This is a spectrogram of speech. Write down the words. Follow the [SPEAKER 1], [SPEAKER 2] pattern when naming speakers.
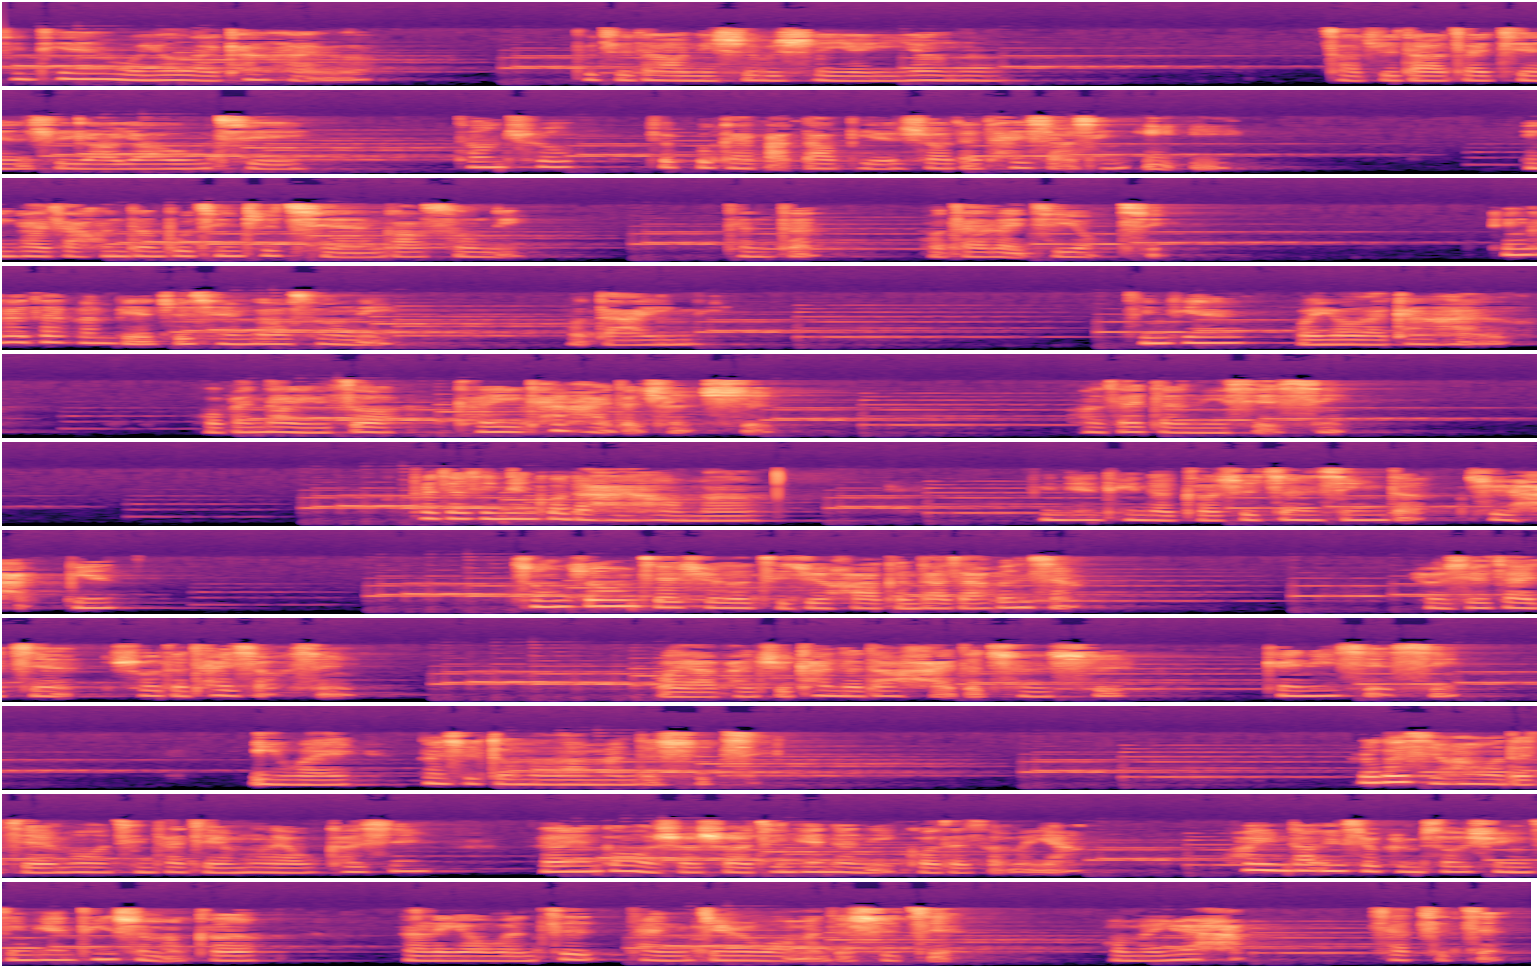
[SPEAKER 1] 今天我又来看海了，不知道你是不是也一样呢？早知道再见是遥遥无期，当初就不该把道别说得太小心翼翼，应该在混沌不清之前告诉你，等等，我在累积勇气。应该在分别之前告诉你，我答应你。今天。我又来看海了，我搬到一座可以看海的城市，我在等你写信。大家今天过得还好吗？今天听的歌是郑兴的《去海边》，从中截取了几句话跟大家分享。有些再见说得太小心。我要搬去看得到海的城市，给你写信，以为那是多么浪漫的事情。如果喜欢我的节目，请在节目里五颗星，留言跟我说说今天的你过得怎么样。欢迎到 Instagram 搜寻今天听什么歌，那里有文字带你进入我们的世界。我们约好，下次见。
